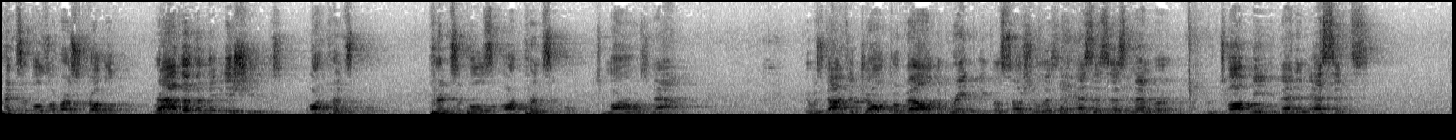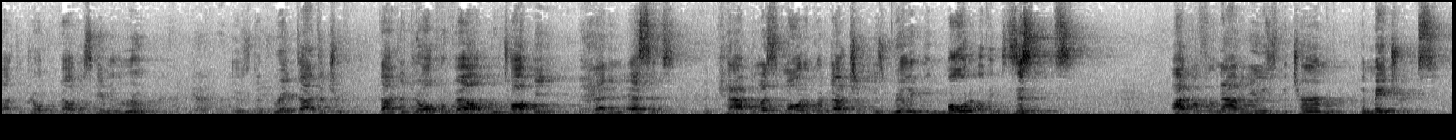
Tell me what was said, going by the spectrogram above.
principles of our struggle, rather than the issues, are principle. Principles are principle. Tomorrow is now. It was Dr. Joel Kovel, the great eco-socialist and SSS member, who taught me that in essence, Dr. Joel Kovel just came in the room. It was the great Dr. Dr. Joel Kovel who taught me that in essence, the capitalist mode of production is really a mode of existence. I prefer now to use the term the matrix,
